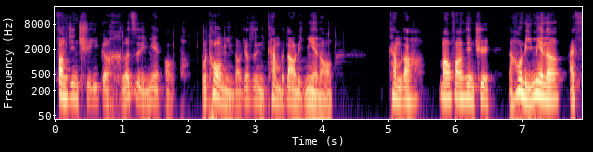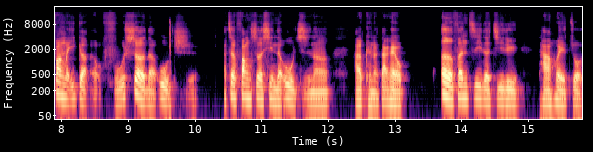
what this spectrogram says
放进去一个盒子里面，哦，不透明的，就是你看不到里面哦，看不到猫放进去。然后里面呢还放了一个有辐射的物质，啊，这个放射性的物质呢，它可能大概有二分之一的几率它会做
